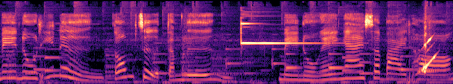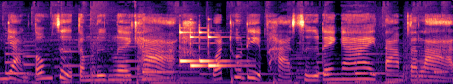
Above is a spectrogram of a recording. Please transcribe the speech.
เมนูที่ 1 ต้มจืดตำลึง เมนูง่ายๆ สบายท้องอย่างต้มจืดตำลึงเลยค่ะ วัตถุดิบหาซื้อได้ง่ายตามตลาด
